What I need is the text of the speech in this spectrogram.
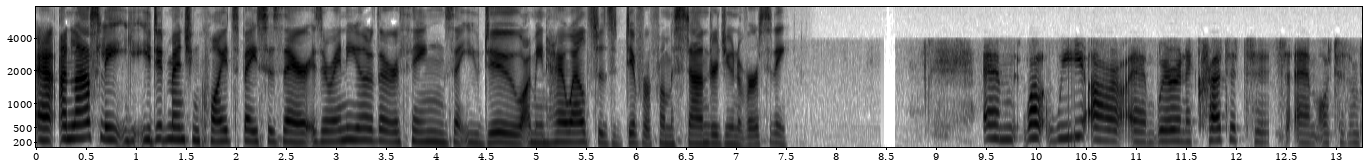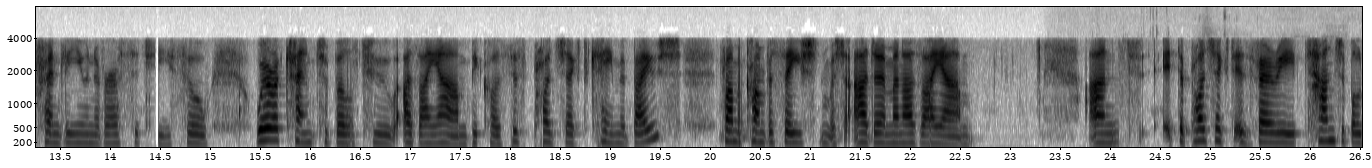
Uh, and lastly, you did mention quiet spaces there. Is there any other things that you do? I mean, how else does it differ from a standard university? Um, well, we are um, we're an accredited um, autism friendly university, so we're accountable to AsIAm because this project came about from a conversation with Adam and AsIAm. And it, the project is very tangible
